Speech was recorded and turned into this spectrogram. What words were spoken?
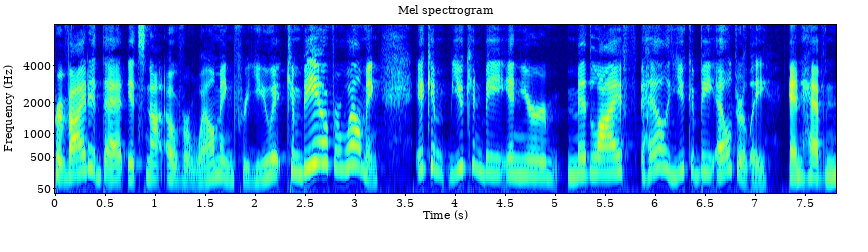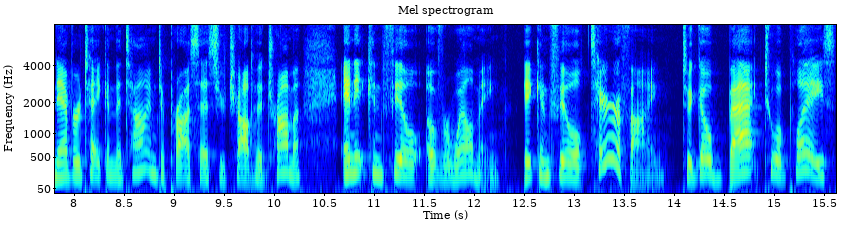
provided that it's not overwhelming for you it can be overwhelming. It can you can be in your midlife hell you could be elderly and have never taken the time to process your childhood trauma and it can feel overwhelming. It can feel terrifying to go back to a place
